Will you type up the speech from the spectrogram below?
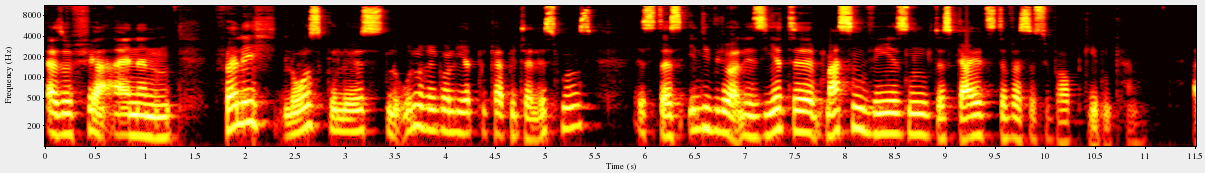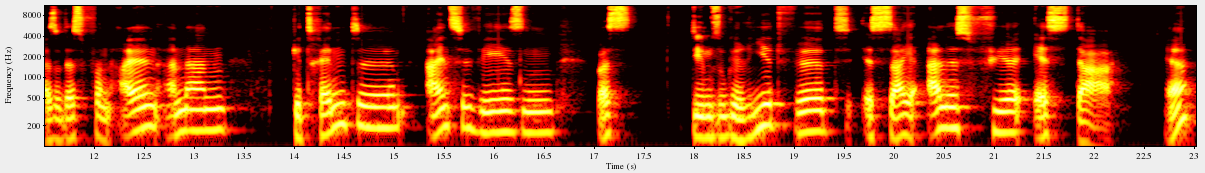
Also für einen völlig losgelösten, unregulierten Kapitalismus ist das individualisierte Massenwesen das Geilste, was es überhaupt geben kann. Also das von allen anderen getrennte Einzelwesen, was dem suggeriert wird, es sei alles für es da. Ja?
